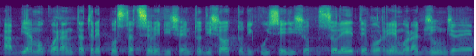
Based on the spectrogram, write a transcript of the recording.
Abbiamo 43 postazioni di 118 di cui 16 obsolete, vorremmo raggiungere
